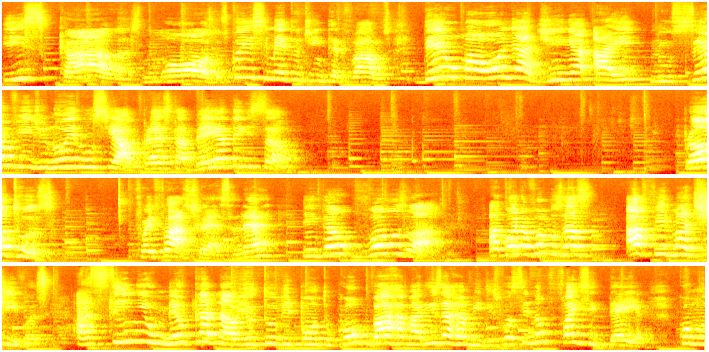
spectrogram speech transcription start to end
escalas, modos, conhecimento de intervalos. Dê uma olhadinha aí no seu vídeo no enunciado. Presta bem atenção. Prontos? Foi fácil essa, né? Então vamos lá. Agora vamos às afirmativas. Assine o meu canal youtube.com barra Marisa Ramírez. Você não faz ideia como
